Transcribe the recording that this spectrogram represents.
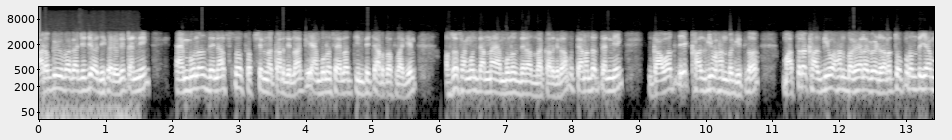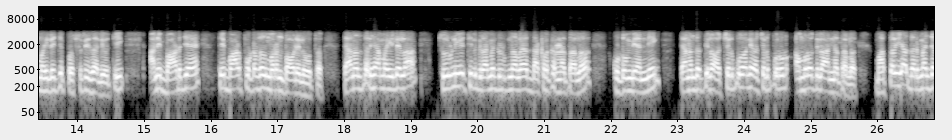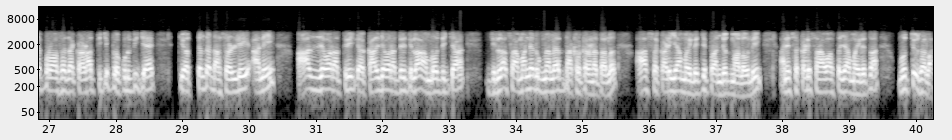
आरोग्य विभागाचे जे अधिकारी होते त्यांनी अँब्युलन्स देण्यास सपशेल नकार दिला की अँब्युलन्स यायला तीन ते चार तास लागेल. असं सांगून त्यांना अँब्युलन्स देण्यास नकार दिला. मग त्यानंतर त्यांनी गावातले एक खासगी वाहन बघितलं. मात्र खासगी वाहन बघायला वेळ झाला. तोपर्यंत या महिलेची प्रसूती झाली होती आणि बाळ जे आहे ते बाळ पोटातच मरण पावलेलं होतं. त्यानंतर ह्या महिलेला चुरणी येथील ग्रामीण रुग्णालयात दाखल करण्यात आलं. कुटुंबियांनी त्यानंतर तिला अचलपूर आणि अचलपूरहून अमरावतीला आणण्यात आलं. मात्र या दरम्यानच्या प्रवासाच्या काळात तिची प्रकृती जी आहे ती अत्यंत ढासळली आणि आज जेव्हा रात्री काल जेव्हा रात्री तिला अमरावतीच्या जिल्हा सामान्य रुग्णालयात दाखल करण्यात आलं आज सकाळी या महिलेची प्राणज्योत मालवली आणि सकाळी सहा वाजता या महिलेचा मृत्यू झाला.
